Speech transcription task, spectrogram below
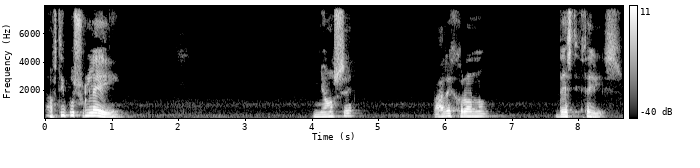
Αυτή που σου λέει Νιώσε, πάρε χρόνο, δες τι θέλεις.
